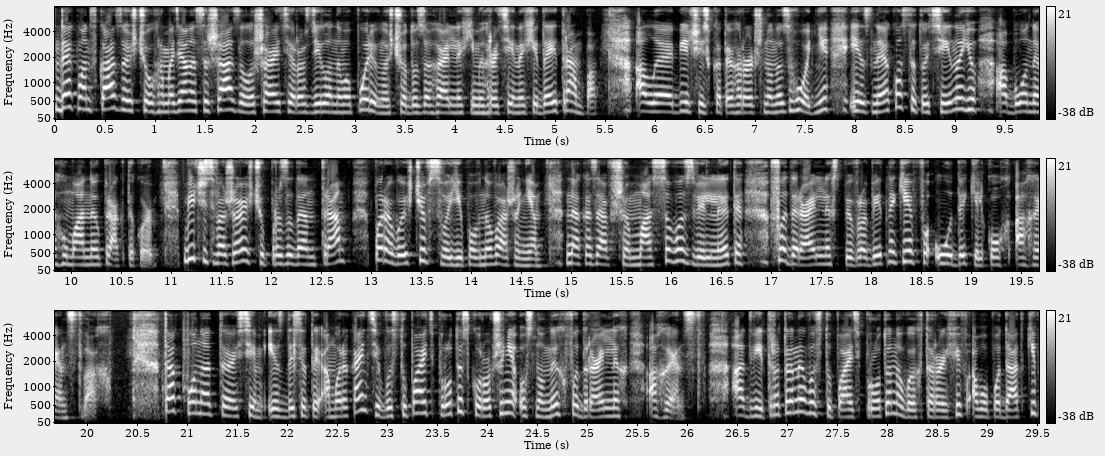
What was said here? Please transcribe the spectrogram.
Декман вказує, що громадяни США залишаються розділеними порівну щодо загальних імміграційних ідей Трампа, але більшість категорично не згодні із неконституційною або негуманною практикою. Більшість вважає, що президент Трамп перевищив свої повноваження, наказавши масово звільнити федеральних співробітників у декількох агентствах. Так, понад 7 із 10 американців виступають проти скорочення основних федеральних агентств, а дві третини виступають проти нових тарифів або податків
